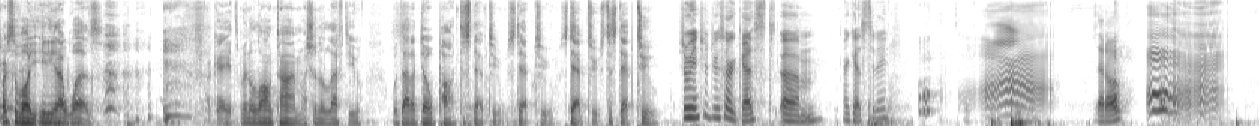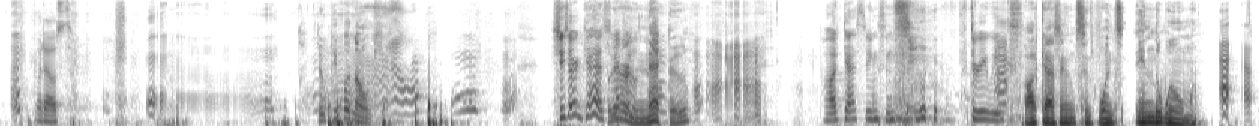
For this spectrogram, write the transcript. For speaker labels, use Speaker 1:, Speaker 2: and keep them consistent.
Speaker 1: First of all, you idiot, I was. Okay, it's been a long time. I shouldn't have left you without a dope pot to step two, step two, step two, to step two.
Speaker 2: Should we introduce our guest? Um, our guest today.
Speaker 3: Is that all? What else?
Speaker 1: Dude, people don't.
Speaker 2: She's our guest.
Speaker 1: Look
Speaker 2: We
Speaker 1: at her neck, dude.
Speaker 2: podcasting since three weeks.
Speaker 1: Podcasting since once in the womb.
